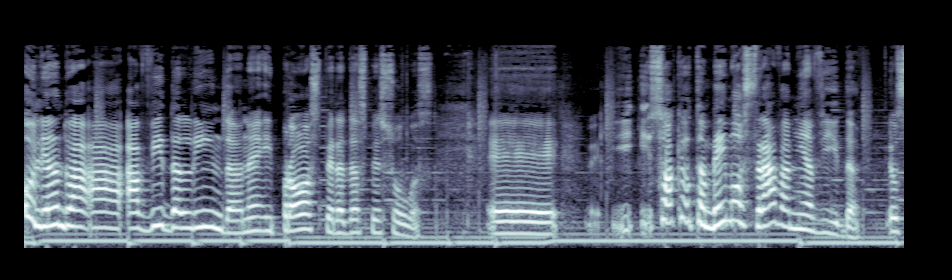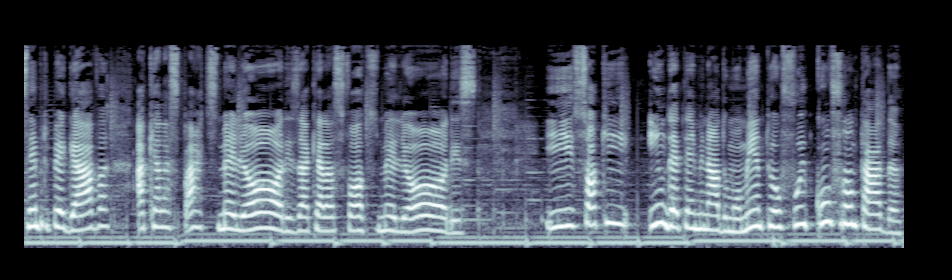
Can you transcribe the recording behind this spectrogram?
olhando a, a, a vida linda, né, e próspera das pessoas. É, e, e, só que eu também mostrava a minha vida. Eu sempre pegava aquelas partes melhores, aquelas fotos melhores. E só que em um determinado momento eu fui confrontada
